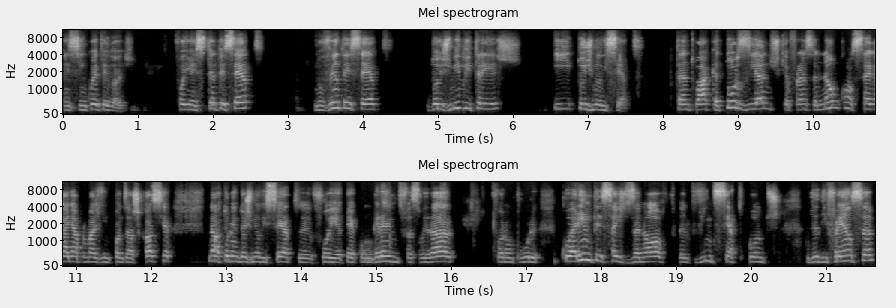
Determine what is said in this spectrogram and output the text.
em 52. Foi em 77, 97, 2003 e 2007. Portanto, há 14 anos que a França não consegue ganhar por mais 20 pontos à Escócia. Na altura, em 2007, foi até com grande facilidade. Foram por 46-19, portanto, 27 pontos de diferença.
